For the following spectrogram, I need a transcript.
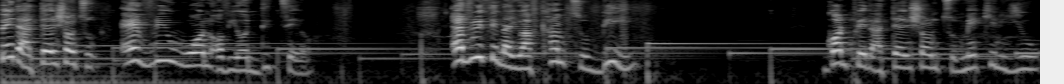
paid attention to every one of your detail. Everything that you have come to be, God paid attention to making you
